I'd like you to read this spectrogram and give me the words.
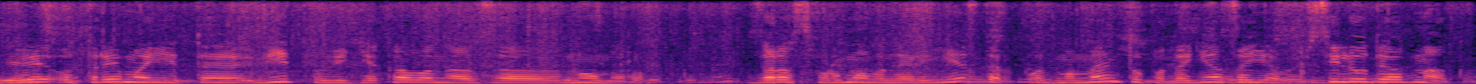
Ви отримаєте відповідь, яка вона за номером. Зараз сформований реєстр від моменту подання заяви. Всі люди однакові.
